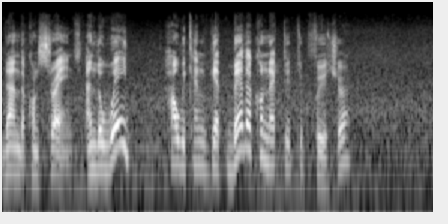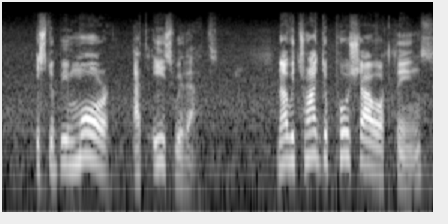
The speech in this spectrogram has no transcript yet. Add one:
than the constraints. And the way how we can get better connected to future is to be more at ease with that. Now we try to push our things,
